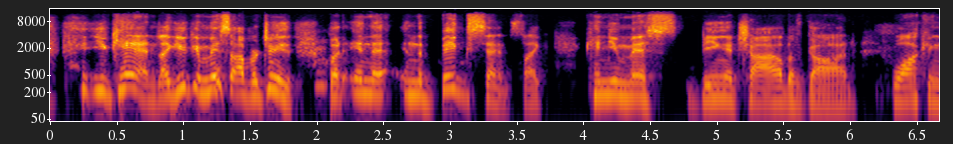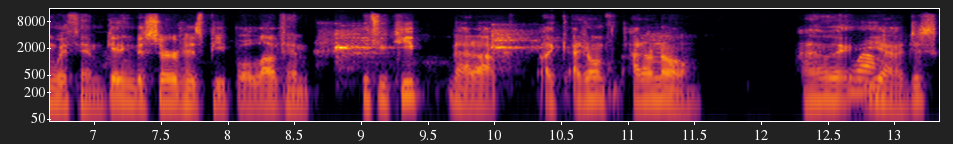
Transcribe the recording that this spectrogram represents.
you can, like you can miss opportunities, but in the in the big sense, like can you miss being a child of God, walking with Him, getting to serve His people, love Him? If you keep that up, like I don't, I don't know. I don't think, wow. yeah, just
